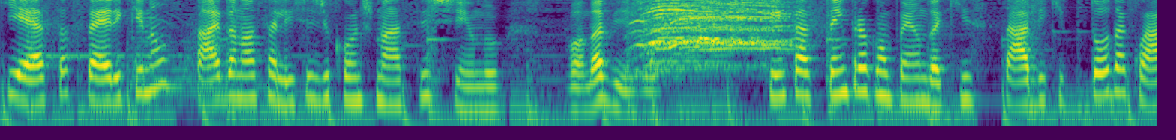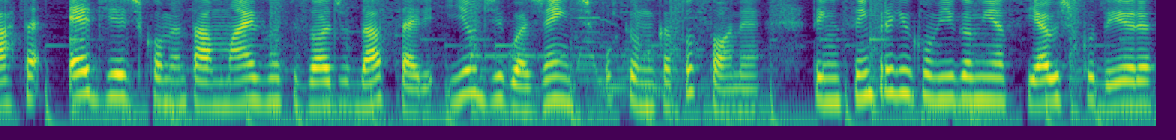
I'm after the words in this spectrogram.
que é essa série que não sai da nossa lista de continuar assistindo, WandaVision. Quem tá sempre acompanhando aqui sabe que toda quarta é dia de comentar mais um episódio da série. E eu digo a gente porque eu nunca tô só, né? Tenho sempre aqui comigo a minha fiel escudeira,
